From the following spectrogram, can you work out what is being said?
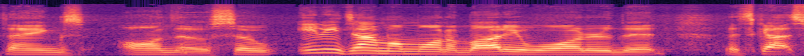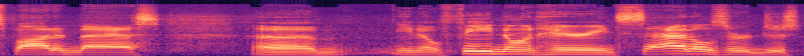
things on those. So anytime I'm on a body of water that, that's got spotted bass, um, you know, feeding on herring, saddles are just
